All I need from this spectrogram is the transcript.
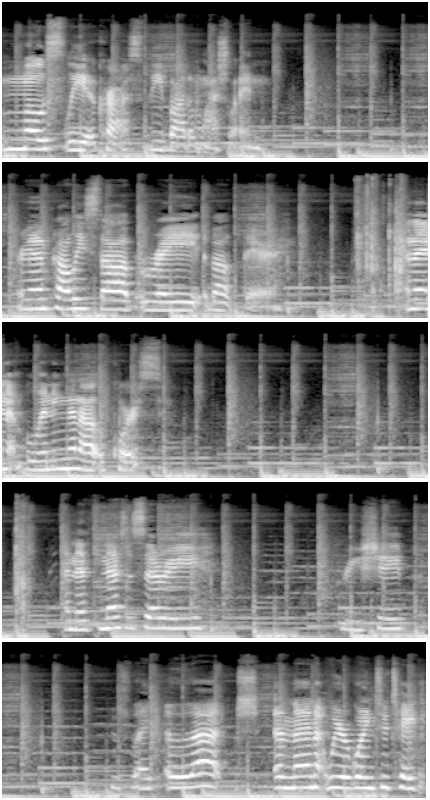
mostly across the bottom lash line. We're gonna probably stop right about there. And then blending that out, of course. And if necessary, reshape just like that. And then we are going to take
